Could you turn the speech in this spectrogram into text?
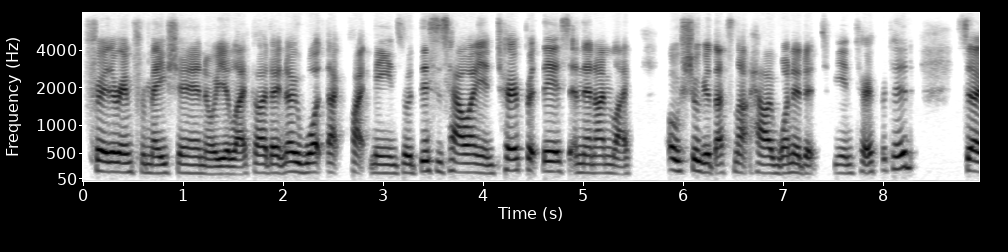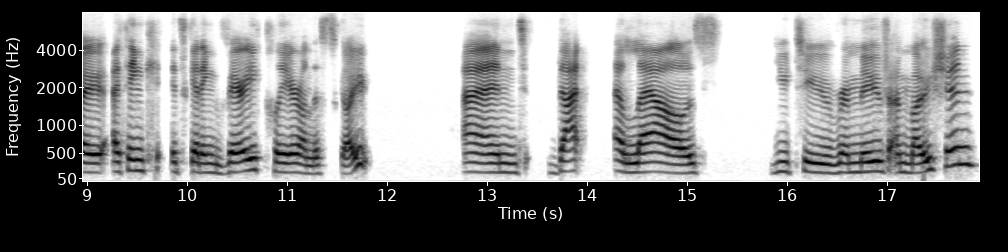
further information or you're like oh, i don't know what that quite means or this is how i interpret this and then i'm like oh sugar that's not how i wanted it to be interpreted. So i think it's getting very clear on the scope and that allows you to remove emotion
